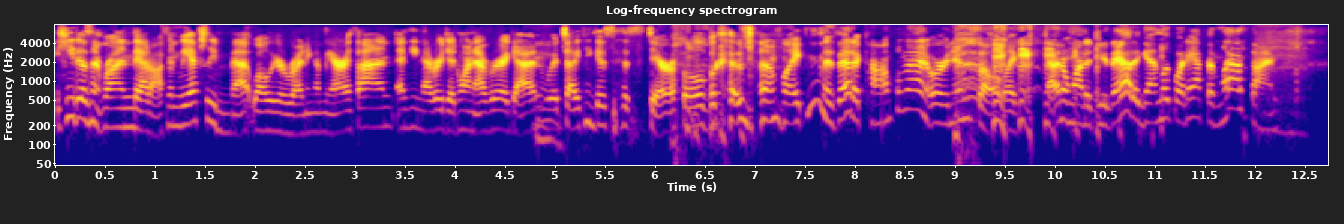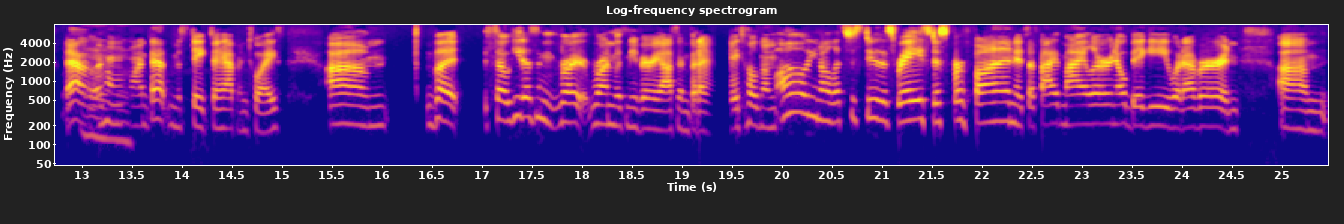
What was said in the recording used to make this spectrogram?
he doesn't run that often. We actually met while we were running a marathon, and he never did one ever again, mm. which I think is hysterical because I'm like, hmm, is that a compliment or an insult? Like, I don't want to do that again. Look what happened last time. That, uh, I don't uh-huh. want that mistake to happen twice. Um, but so he doesn't r- run with me very often, but I, I told him, oh, you know, let's just do this race just for fun. It's a five miler, no biggie, whatever. And um,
